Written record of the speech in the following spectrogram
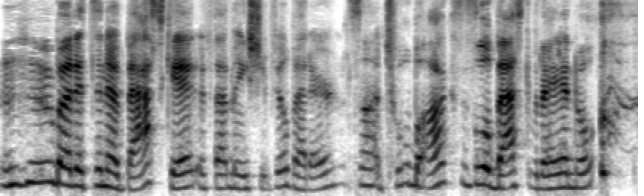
hmm but it's in a basket if that makes you feel better. It's not a toolbox. It's a little basket with a handle.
